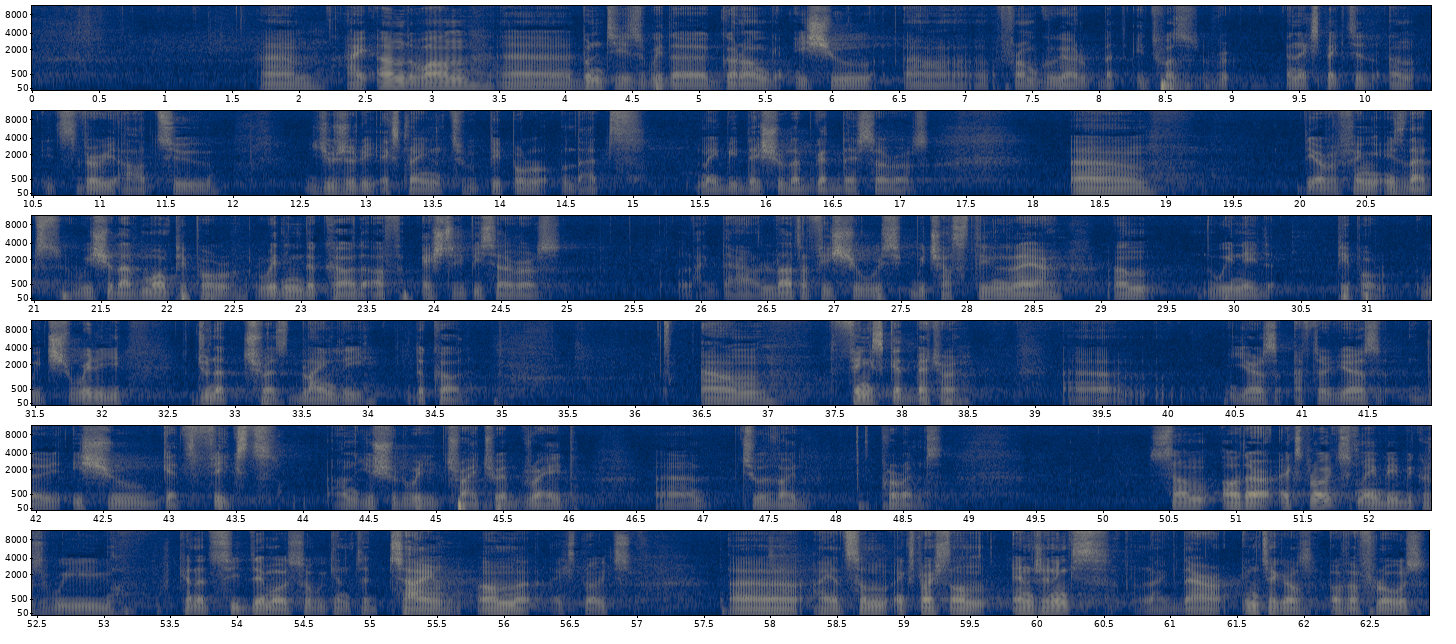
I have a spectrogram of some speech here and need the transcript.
Um, I earned one uh, bounties with a Golang issue uh, from Google, but it was unexpected and it's very hard to usually explain to people that maybe they should upgrade their servers. Um, the other thing is that we should have more people reading the code of HTTP servers. Like there are a lot of issues which are still there, and we need people which really do not trust blindly the code. Um, things get better. Um, years after years, the issue gets fixed, and you should really try to upgrade uh, to avoid problems. Some other exploits, maybe because we cannot see demos, so we can take time on exploits. Uh, I had some exploits on Nginx, like there are integer overflows.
